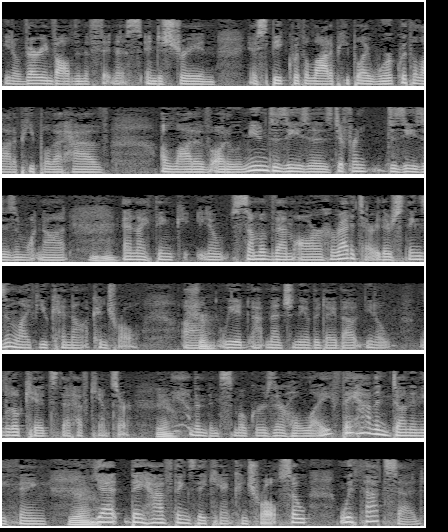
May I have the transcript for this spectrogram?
you know very involved in the fitness industry, and I speak with a lot of people. I work with a lot of people that have a lot of autoimmune diseases, different diseases, and whatnot. And I think you know some of them are hereditary. There's things in life you cannot control. Um, Sure. We had mentioned the other day about you know little kids that have cancer. Yeah. They haven't been smokers their whole life. They haven't done anything Yeah. yet they have things they can't control. So, with that said,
